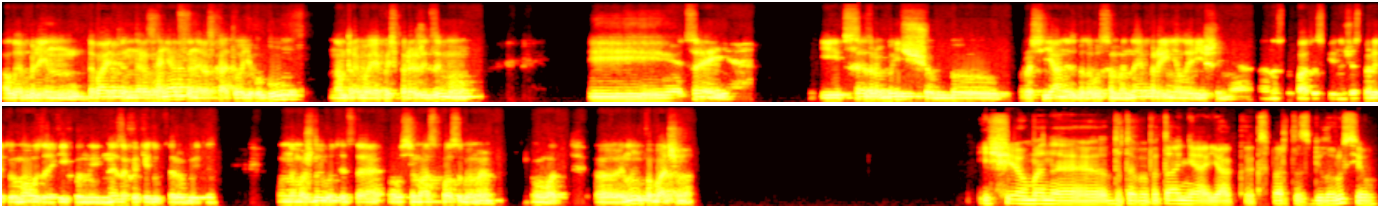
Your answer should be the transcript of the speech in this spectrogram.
Але, блін, давайте не розганятися, не розкатувати губу. Нам треба якось пережити зиму. І цей, і все зробити, щоб росіяни з білорусами не прийняли рішення наступати спільно, чи створити умови, за яких вони не захотіли б це робити унеможливити це усіма способами. От. Е, ну, побачимо. І ще у мене до тебе питання як експерта з Білорусів,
